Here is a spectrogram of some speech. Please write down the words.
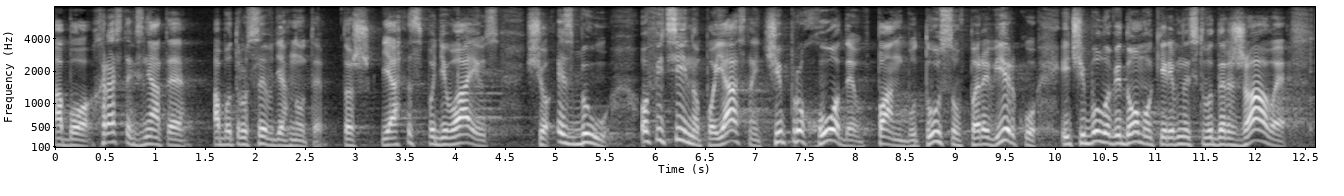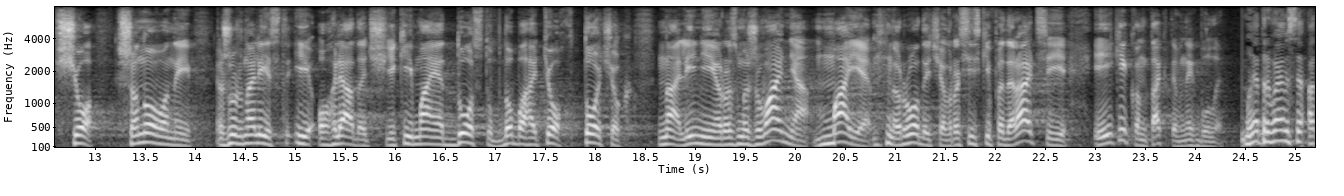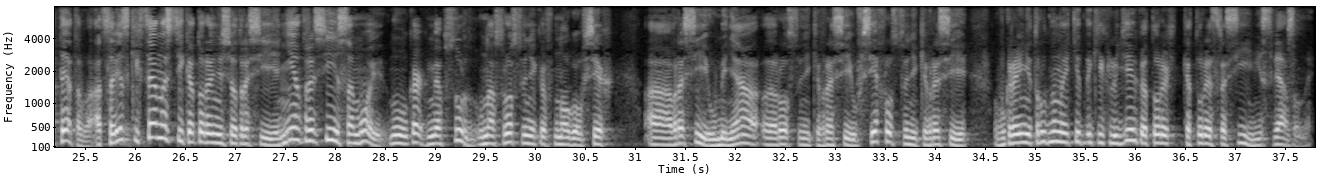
або хрестик зняти, або труси вдягнути. Тож я сподіваюсь, що СБУ офіційно пояснить, чи проходив пан Бутусов перевірку, і чи було відомо керівництву держави, що шанований журналіст і оглядач, який має доступ до багатьох точок на лінії розмежування, має родича в Російській Федерації, і які контакти в них були. Мы отрываемся от этого, от советских ценностей, которые несет Россия, не от России самой. Ну, как абсурд. У нас родственников много у всех а, в России. У меня э, родственники в России, у всех родственники в России. В Украине трудно найти таких людей, у которых, которые с Россией не связаны.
